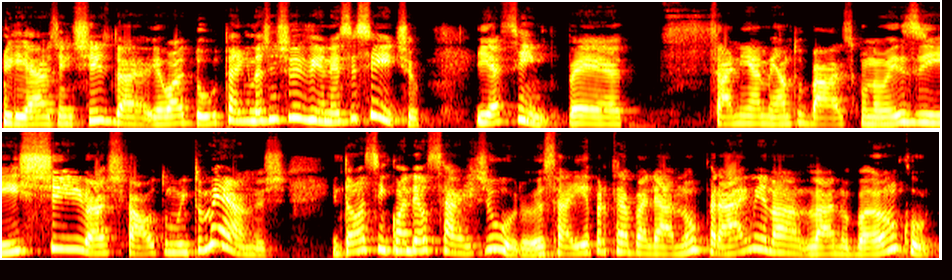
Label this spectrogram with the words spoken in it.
E a gente, eu adulta, ainda a gente vivia nesse sítio. E assim, é, saneamento básico não existe, asfalto muito menos. Então, assim, quando eu saí, juro, eu saía para trabalhar no Prime, lá, lá, no banco,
